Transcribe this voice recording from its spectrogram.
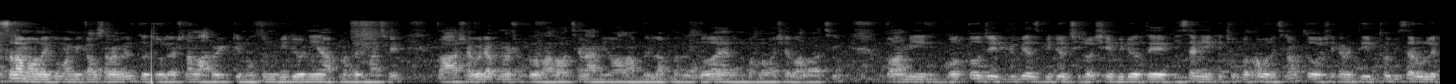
আসসালামু আলাইকুম, আমি কাউসার আমির তো চলে আসলাম আরও একটি নতুন ভিডিও নিয়ে আপনাদের মাঝে। তো আশা করি আপনারা সকলে ভালো আছেন। আমিও আলহামদুলিল্লাহ আপনাদের দোয়া এবং ভালোবাসায় ভালো আছি। তো আমি গত যে প্রিভিয়াস ভিডিও ছিল, সেই ভিডিওতে ভিসা নিয়ে কিছু কথা বলেছিলাম। তো সেখানে তীর্থ ভিসার উল্লেখ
